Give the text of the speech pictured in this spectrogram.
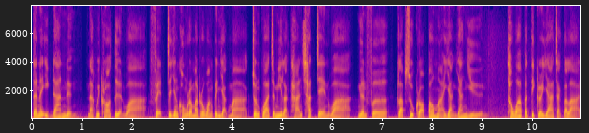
แต่ในอีกด้านหนึ่ง นักวิเคราะห์เตือนว่าเฟดจะยังคงระมัดระวังเป็นอย่างมาก จนกว่าจะมีหลักฐานชัดเจนว่าเงินเฟ้อกลับสู่กรอบเป้าหมายอย่างยั่งยืนทว่าปฏิกิริยาจากตลาด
